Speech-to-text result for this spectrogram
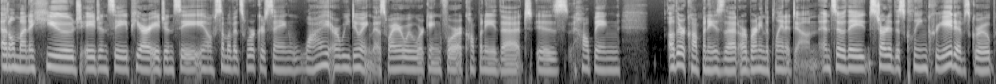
Edelman, a huge agency, PR agency, you know, some of its workers saying, Why are we doing this? Why are we working for a company that is helping other companies that are burning the planet down. And so they started this Clean Creatives group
